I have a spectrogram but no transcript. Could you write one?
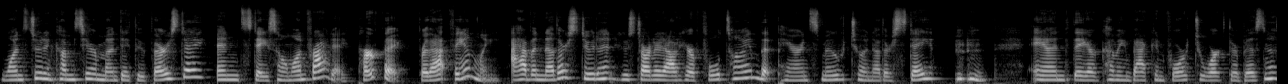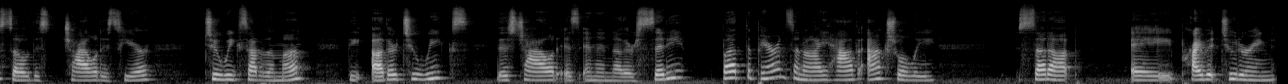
One student comes here Monday through Thursday and stays home on Friday. Perfect for that family. I have another student who started out here full time, but parents moved to another state and they are coming back and forth to work their business. So this child is here two weeks out of the month. The other two weeks, this child is in another city, but the parents and I have actually set up a private tutoring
